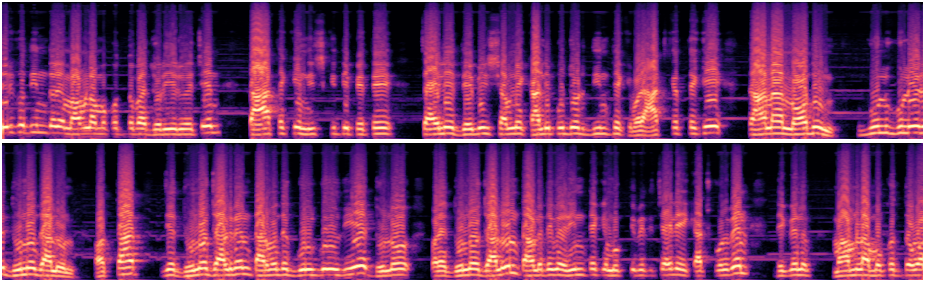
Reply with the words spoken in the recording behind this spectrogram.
দীর্ঘদিন ধরে মামলা মোকদ্দমায় জড়িয়ে রয়েছেন, তা থেকে নিষ্কৃতি পেতে চাইলে দেবীর সামনে কালী পুজোর দিন থেকে মানে আজকের থেকে টানা দিন গুলগুলের ধুনো জ্বালুন। অর্থাৎ যে ধুনো জ্বালবেন, তার মধ্যে গুলগুল দিয়ে ধুলো মানে ধুলো জ্বালুন, তাহলে দেখবেন ঋণ থেকে মুক্তি পেতে চাইলে এই কাজ করবেন, দেখবেন মামলা মোকদ্দমা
